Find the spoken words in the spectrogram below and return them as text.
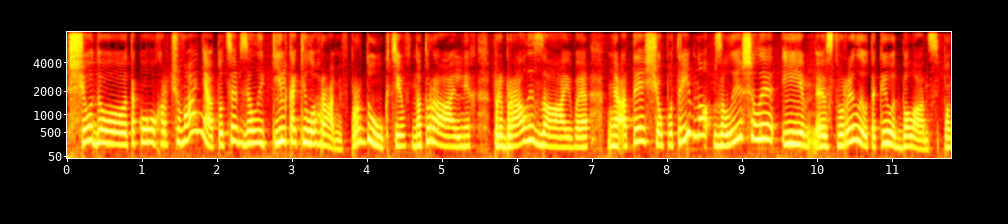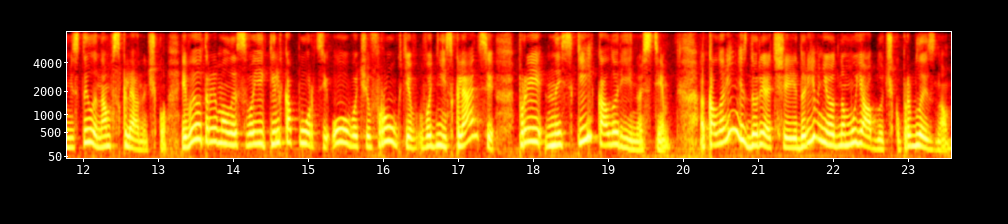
Щодо такого харчування, то це взяли кілька кілограмів продуктів натуральних, прибрали зайве, а те, що потрібно, залишили і е, створили отакий от баланс, помістили нам в скляночку. І ви отримали свої кілька порцій овочів, фруктів в одній склянці при низькій калорійності. Калорійність, до речі, дорівнює одному яблучку приблизно.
